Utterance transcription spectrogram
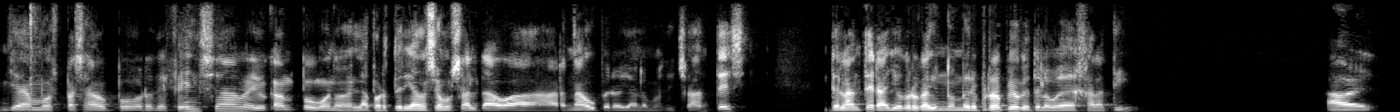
ya hemos pasado por defensa, medio campo. Bueno, en la portería nos hemos saltado a Arnau, pero ya lo hemos dicho antes. Delantera, yo creo que hay un nombre propio que te lo voy a dejar a ti. A ver,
